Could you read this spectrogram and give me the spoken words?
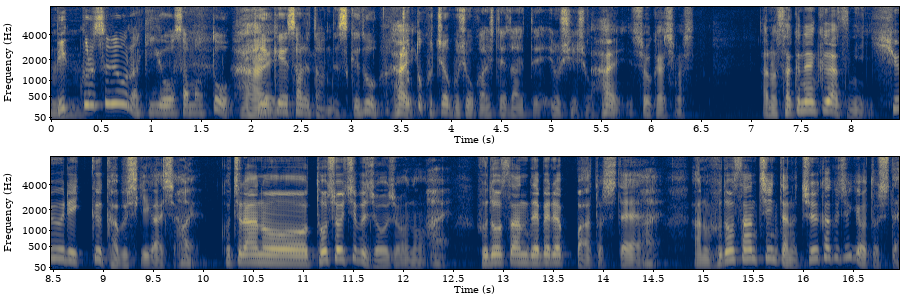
びっくりするような企業様と提携されたんですけど、はい、ちょっとこちらご紹介していただいてよろしいでしょうか？はい、紹介します。あの昨年9月にヒューリック株式会社、はい、こちらあの東証一部上場の不動産デベロッパーとして、はい、あの不動産賃貸の中核事業として、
